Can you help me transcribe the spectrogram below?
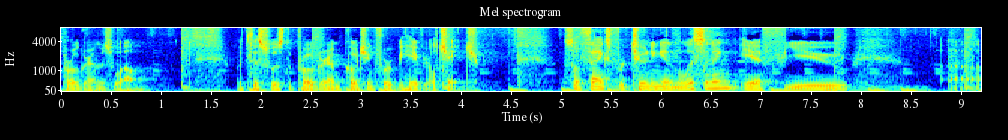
program as well but this was the program Coaching for Behavioral Change. So thanks for tuning in and listening. If you uh,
